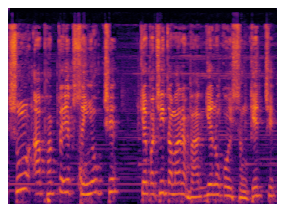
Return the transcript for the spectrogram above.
શું આ ફક્ત એક સંયોગ છે કે પછી તમારા ભાગ્યનો કોઈ સંકેત છે?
